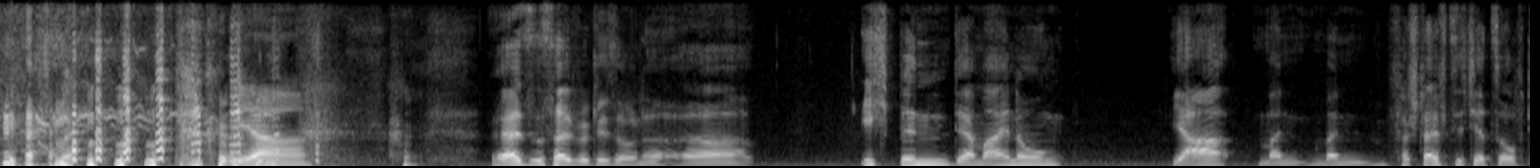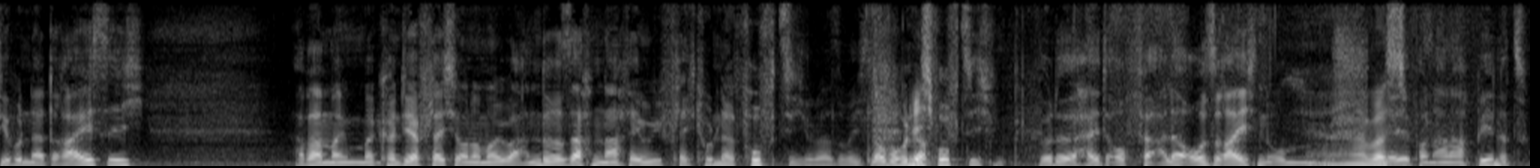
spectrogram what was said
ja. Ja, es ist halt wirklich so, ne? Äh, ich bin der Meinung, ja, man, man versteift sich jetzt so auf die 130, aber man, man könnte ja vielleicht auch nochmal über andere Sachen nachdenken, wie vielleicht 150 oder so. Ich glaube, 150 ich, würde halt auch für alle ausreichen, um ja, schnell von A nach B zu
